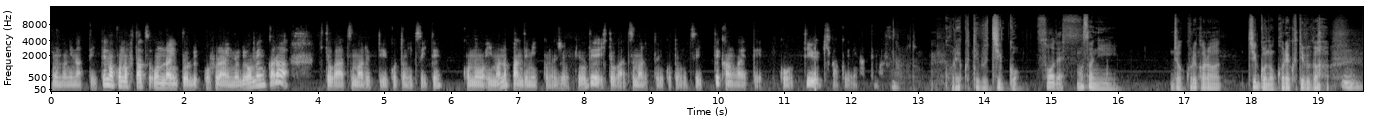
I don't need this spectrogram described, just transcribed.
ものになっていて、まあ、この2つ、オンラインとオフラインの両面から人が集まるっていうことについて、この今のパンデミックの状況で人が集まるということについて考えていこうっていう企画になってます。コレクティブチッゴそうです。まさにじゃあこれからチッゴのコレクティブがうん。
